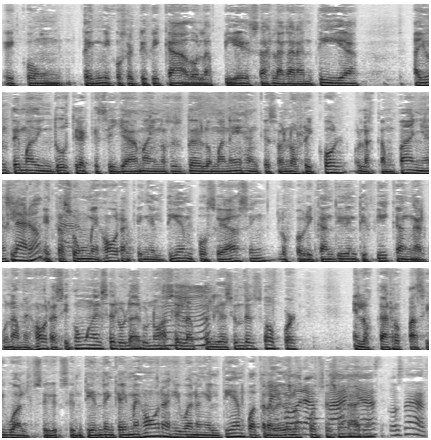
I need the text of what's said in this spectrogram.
eh, con técnicos certificados, las piezas, la garantía. Hay un tema de industria que se llama, y no sé si ustedes lo manejan, que son los recall o las campañas. Claro. Estas son mejoras que en el tiempo se hacen, los fabricantes identifican algunas mejoras. Así como en el celular uno hace la actualización del software, en los carros pasa igual. Se, se entienden que hay mejoras y bueno, en el tiempo, a través de los concesionarios. fallas, cosas.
